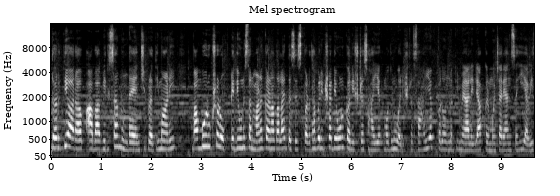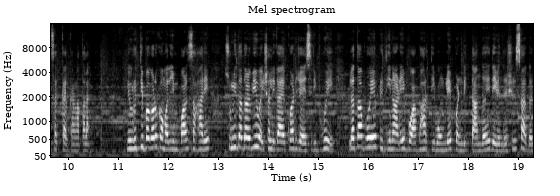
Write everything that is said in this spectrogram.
धरती अरब आबा बिरसा मुंडा यांची प्रतिमा आणि बांबू वृक्ष रोपटे देऊन सन्मान करण्यात आलाय. तसेच स्पर्धा परीक्षा देऊन कनिष्ठ सहाय्यकमधून वरिष्ठ सहाय्यक पदोन्नती मिळालेल्या कर्मचाऱ्यांचाही यावेळी सत्कार करण्यात आला निवृत्ती बगड कमल इंपाळ सहारे सुनीता दळवी वैशाली गायकवाड जयश्री भोये लता भोये प्रीती नाडे भारती बोंबले पंडित तांदळे देवेंद्र क्षीरसागर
